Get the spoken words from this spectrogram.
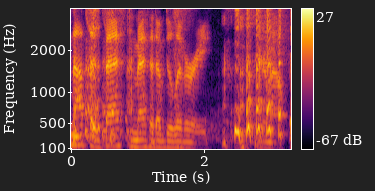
Not the best method of delivery. Your mouth.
